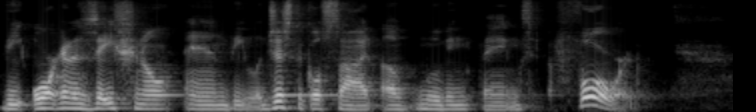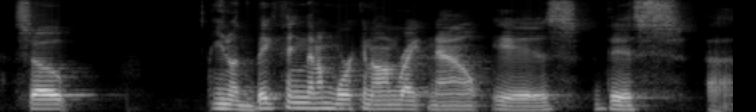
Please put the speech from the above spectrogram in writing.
the organizational and the logistical side of moving things forward. So, you know, the big thing that I'm working on right now is this uh,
